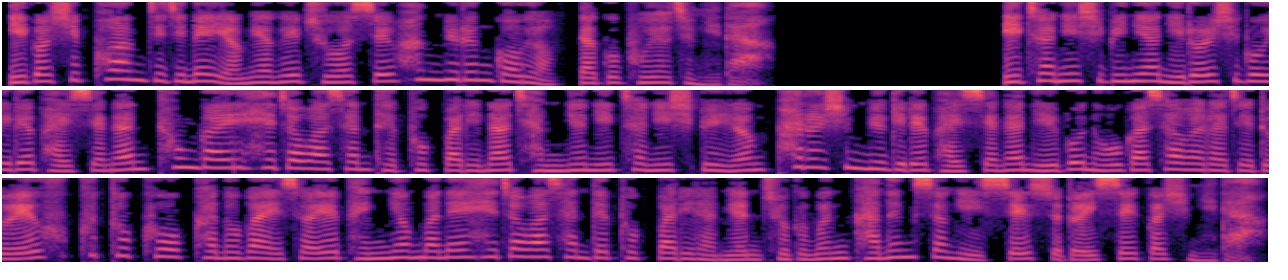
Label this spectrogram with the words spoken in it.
이것이 포항 지진에 영향을 주었을 확률은 거의 없다고 보여집니다. 2022년 1월 15일에 발생한 통가의 해저화산 대폭발이나 작년 2021년 8월 16일에 발생한 일본 오가사와라 제도의 후쿠토쿠 오카노바에서의 100년 만의 해저화산 대폭발이라면 조금은 가능성이 있을 수도 있을 것입니다.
